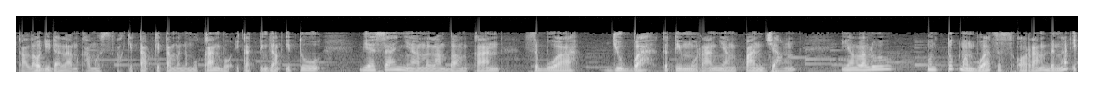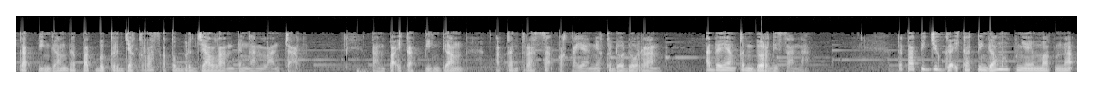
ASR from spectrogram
Kalau di dalam kamus Alkitab kita menemukan bahwa ikat pinggang itu biasanya melambangkan sebuah jubah ketimuran yang panjang yang lalu untuk membuat seseorang dengan ikat pinggang dapat bekerja keras atau berjalan dengan lancar. Tanpa ikat pinggang, akan terasa pakaiannya kedodoran. Ada yang kendor di sana. Tetapi juga ikat pinggang mempunyai makna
